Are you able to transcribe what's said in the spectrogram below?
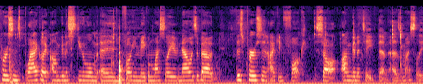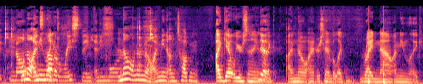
person's black. Like I'm gonna steal them and fucking make them my slave. Now it's about this person I can fuck. So I'm gonna take them as my slave. You know. Well, no, I it's mean, not like- a race thing anymore. No, no, no. I mean, I'm talking. I get what you're saying. Yeah. Like, I know, I understand, but like right now, I mean, like,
